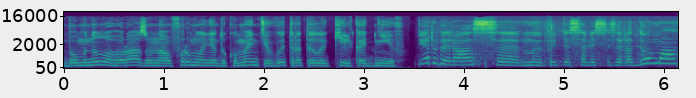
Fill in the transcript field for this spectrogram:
бо минулого разу на оформлення документів витратили кілька днів. Первый раз э, мы выписались из роддома,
